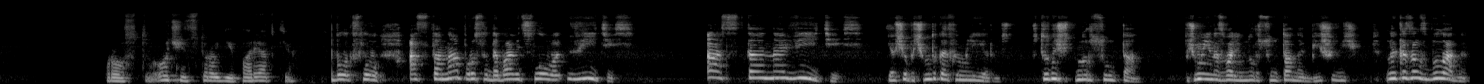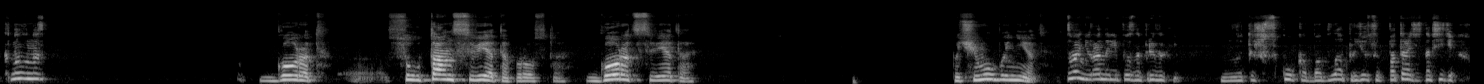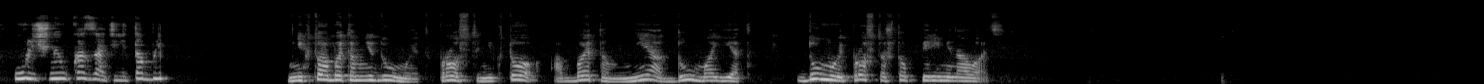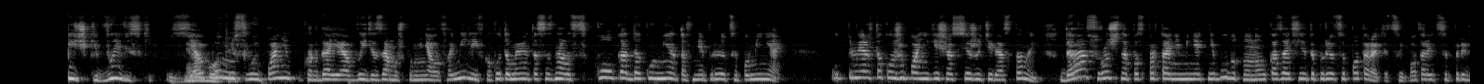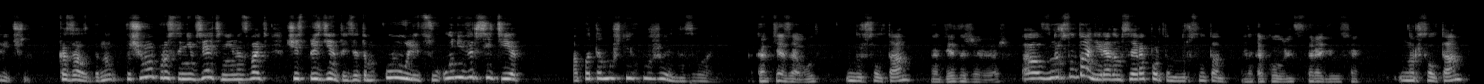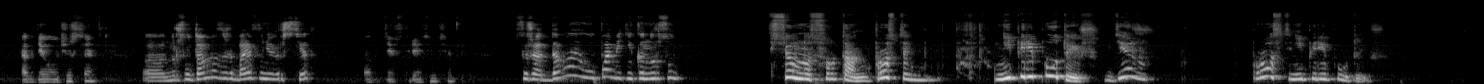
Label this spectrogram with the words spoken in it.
Просто очень строгие порядки. было, к слову, Астана просто добавить слово «Витязь». Остановитесь. И вообще, почему такая фамильярность? Что значит Нур-Султан? Почему не назвали Нур-Султан Абишевич? Ну и казалось бы, ладно, к новому наз... Город э, Султан Света просто. Город Света. Почему бы нет? названию рано или поздно привыкнем. Ну это ж сколько бабла придется потратить на все эти уличные указатели, таблицы. Никто об этом не думает. Просто никто об этом не думает. Думают просто, чтобы переименовать. таблички, вывески. Я Работает. помню свою панику, когда я, выйдя замуж, поменяла фамилию, и в какой-то момент осознала, сколько документов мне придется поменять. Вот, примерно в такой же панике сейчас все жители Астаны. Да, срочно паспорта не менять не будут, но на указатели это придется потратиться, и потратиться прилично. Казалось бы, ну почему просто не взять и не назвать в честь президента из этого улицу, университет? А потому что их уже назвали. Как тебя зовут? Нурсултан. А где ты живешь? А в Нурсултане, рядом с аэропортом Нурсултан. На какой улице ты родился? Нурсултан. А где учишься? А, Нурсултан Назарбаев университет. А где встретимся? Слушай, а давай у памятника Нурсул... Все, Нурсултан, просто не перепутаешь. Где же? Просто не перепутаешь.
